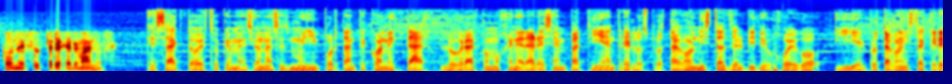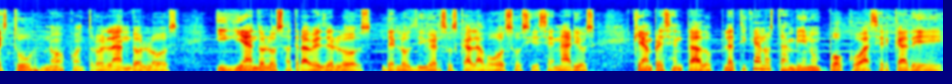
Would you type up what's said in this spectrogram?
con esos tres hermanos. Exacto, esto que mencionas es muy importante, conectar, lograr como generar esa empatía entre los protagonistas del videojuego y el protagonista que eres tú, ¿no? Controlándolos y guiándolos a través de los, de los diversos calabozos y escenarios que han presentado. Platícanos también un poco acerca de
